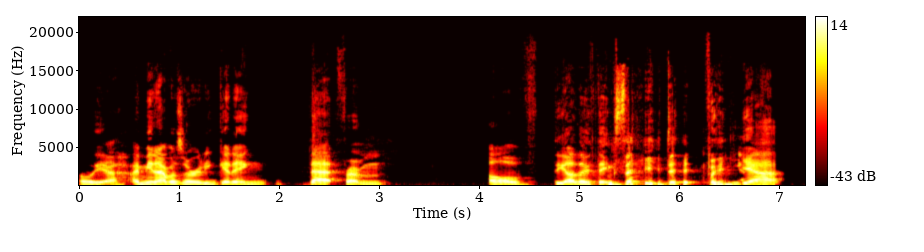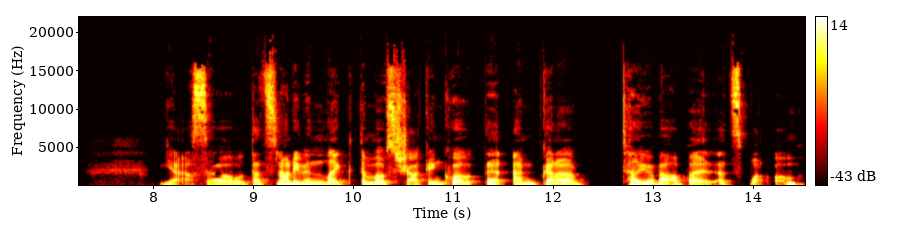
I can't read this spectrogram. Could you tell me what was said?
Oh yeah. I mean, I was already getting that from all of the other things that he did, but yeah. yeah. Yeah, so that's not even like the most shocking quote that I'm gonna tell you about, but that's one of them.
